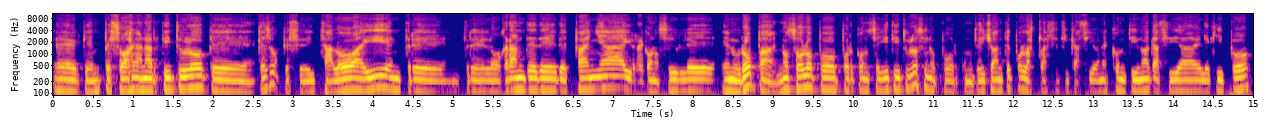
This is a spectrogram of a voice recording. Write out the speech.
eh, que empezó a ganar títulos, que, eso, que se instaló ahí entre, entre los grandes de, España y reconocible en Europa, no solo por, conseguir títulos, sino por, como te he dicho antes, por las clasificaciones continuas que hacía el equipo.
